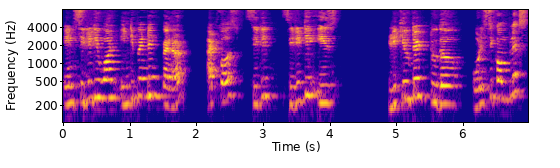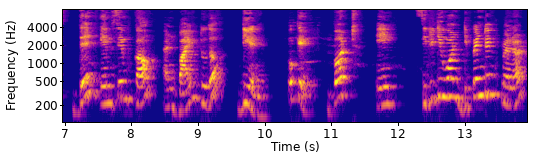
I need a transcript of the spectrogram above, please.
in CDT1 independent manner, at first CD, CDT is recruited to the ORC complex, then MCM come and bind to the DNA. Okay, but in CDT1 dependent manner,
